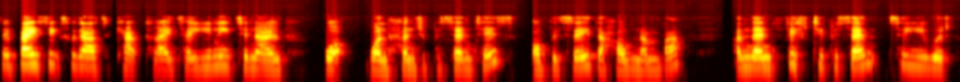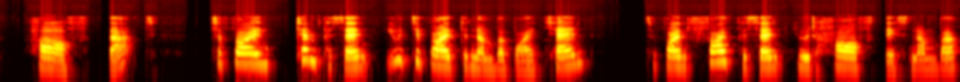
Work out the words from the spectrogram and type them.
So basics without a calculator, you need to know what 100% is, obviously the whole number, and then 50%, so you would half that. To find 10%, you would divide the number by 10. To find 5%, you would half this number.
